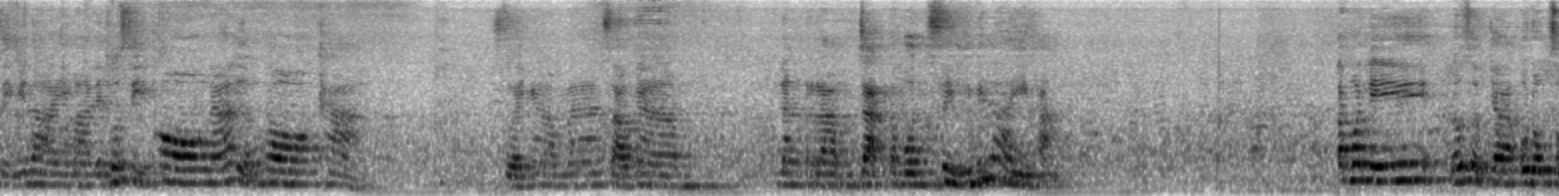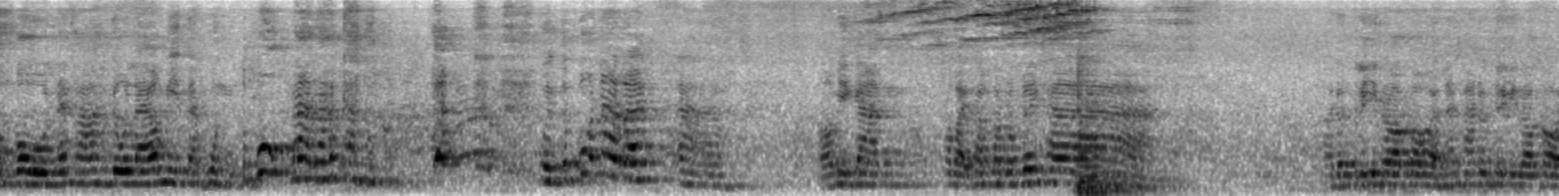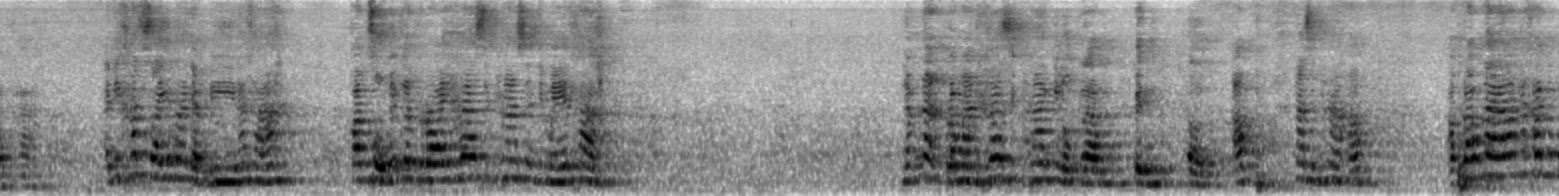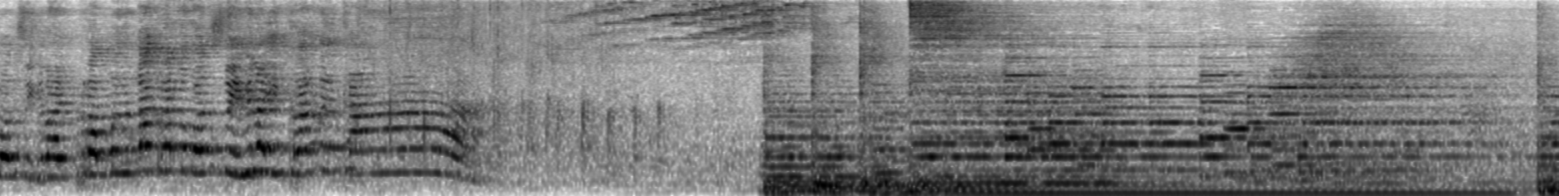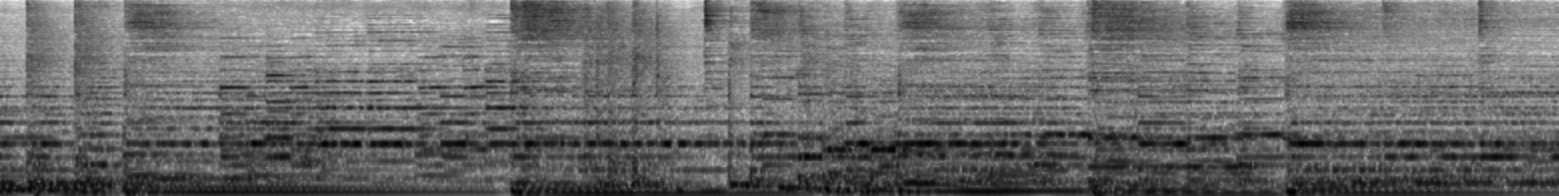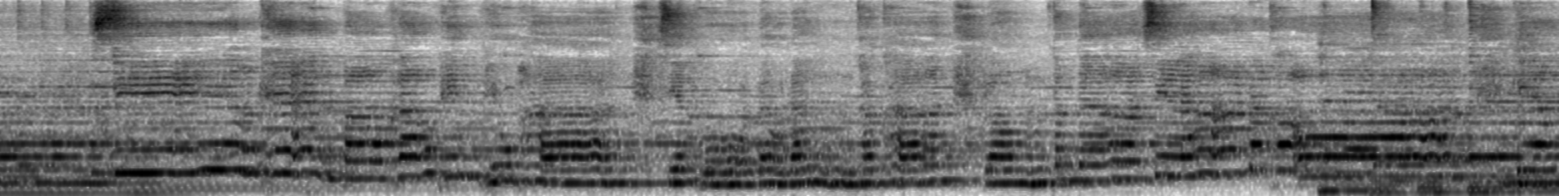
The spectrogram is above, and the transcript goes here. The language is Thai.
ศรีวิไลมาในชุดสีทองนะเหลืองทองค่ะ สวยงามมากสาวงามนางรำจากตำบลศรีวิไลค่ะตำบลนี้รู้สึกจะอุดมสมบูรณ์นะคะ ดูแล้วมีแต่หุ่นตุ๊ปุน่ารักค่ะ หุ่นตุ๊ปุน่ารัก อ่า อ๋อมีการถวายความเคารพด้วยค่ะ ดนตรีรอก่อนนะคะ ดนตรีรอก่อนค่ะ อันนี้คัดไซส์มาอย่างดีนะคะ ความสูงไม่เกิน 155เซนติเมตรค่ะ น้ำหนักประมาณ 55 กิโลกรัมเป็นเอ่ออัพ 55 อัพอัพร้อมแล้วนะคะตำบลศางเสียงโหดแววดังขับขานกล่อมตำนานศิลานครเดียว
